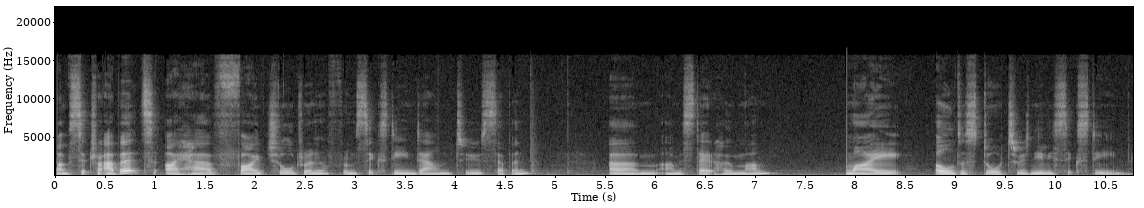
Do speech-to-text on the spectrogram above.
I'm Citra Abbott. I have five children from 16 down to seven. Um, I'm a stay at home mum. My oldest daughter is nearly 16.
